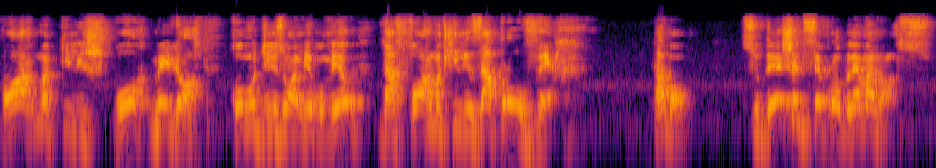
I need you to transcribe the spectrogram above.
forma que lhes for melhor. Como diz um amigo meu, da forma que lhes aprouver. Tá bom. Isso deixa de ser problema nosso.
